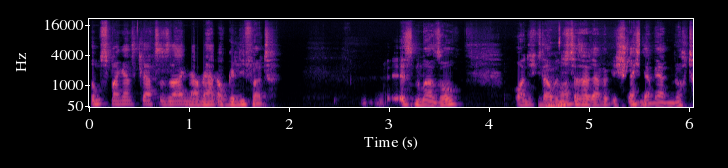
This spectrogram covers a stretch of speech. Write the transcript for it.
um es mal ganz klar zu sagen, aber er hat auch geliefert. Ist nun mal so. Und ich glaube ja. nicht, dass er da wirklich schlechter werden wird.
